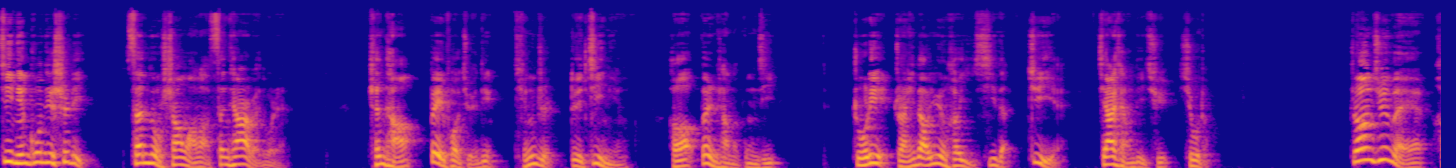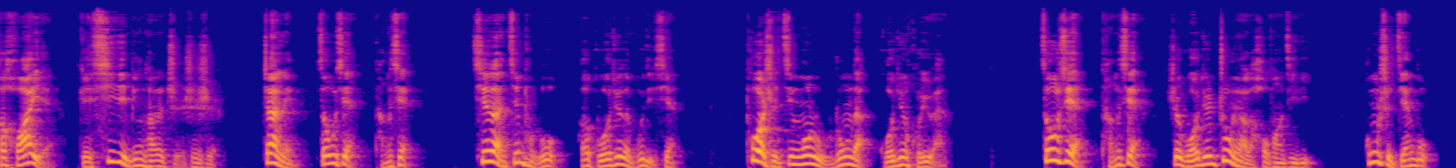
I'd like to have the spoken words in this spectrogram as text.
济宁攻击失利。三纵伤亡了三千二百多人，陈塘被迫决定停止对济宁和汶上的攻击，主力转移到运河以西的巨野、嘉祥地区休整。中央军委和华野给西进兵团的指示是：占领邹县、藤县，切断金浦路和国军的补给线，迫使进攻鲁中的国军回援。邹县、藤县是国军重要的后方基地，工事坚固，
